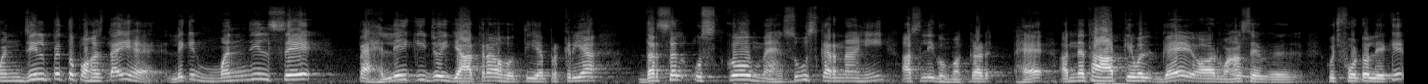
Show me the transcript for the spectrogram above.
मंजिल पे तो पहुँचता ही है, लेकिन मंजिल से पहले की जो यात्रा होती है, प्रक्रिया दरअसल उसको महसूस करना ही असली घुमक्कड़ है। अन्यथा आप केवल गए और वहाँ से कुछ फ़ोटो लेके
